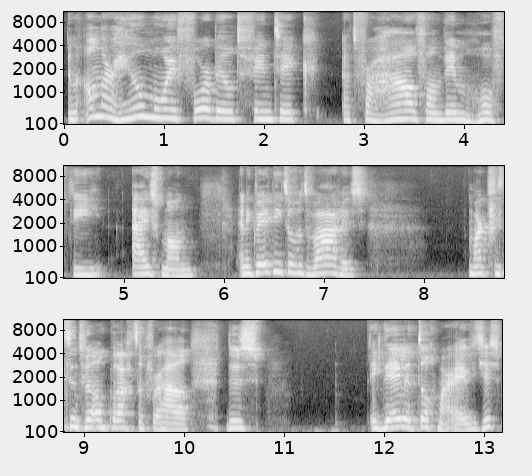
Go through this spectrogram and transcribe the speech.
Een ander heel mooi voorbeeld vind ik het verhaal van Wim Hof, die ijsman. En ik weet niet of het waar is, maar ik vind het wel een prachtig verhaal. Dus ik deel het toch maar eventjes.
